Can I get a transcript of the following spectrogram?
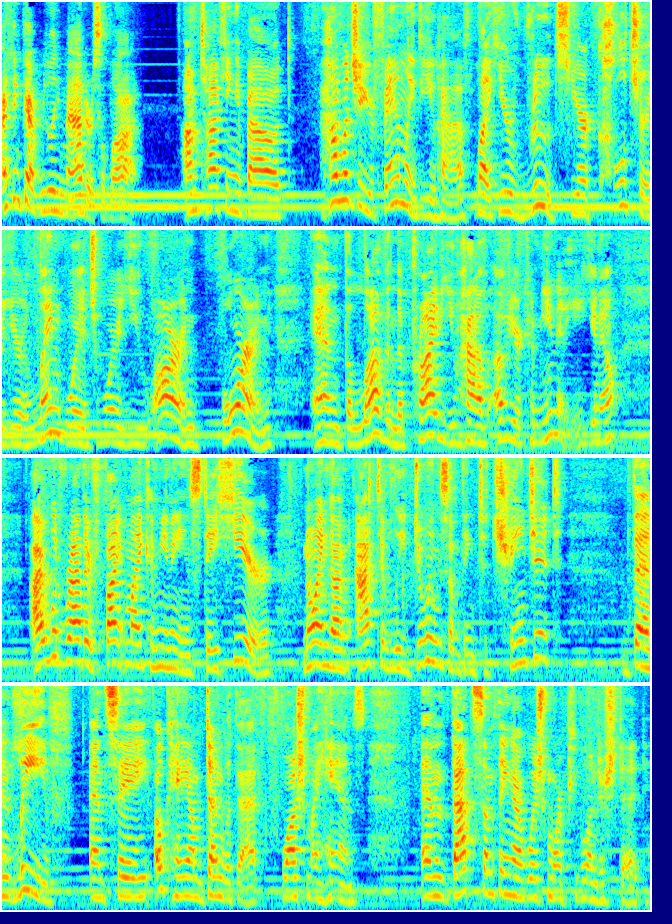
I think that really matters a lot. I'm talking about how much of your family do you have? Like your roots, your culture, your language, where you are and born and the love and the pride you have of your community, you know? I would rather fight my community and stay here knowing I'm actively doing something to change it than leave and say, okay, I'm done with that, wash my hands. And that's something I wish more people understood.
